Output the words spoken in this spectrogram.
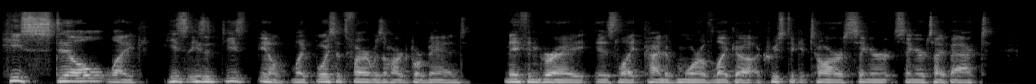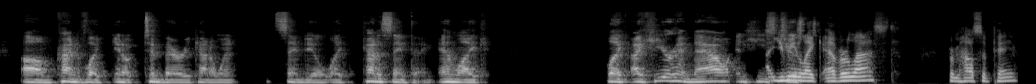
he's still like he's he's a, he's you know like Boy Sets Fire was a hardcore band. Nathan Gray is like kind of more of like a acoustic guitar singer singer type act. Um kind of like you know Tim Barry kind of went same deal like kind of same thing. And like like I hear him now and he's you mean like everlast from House of Pain?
